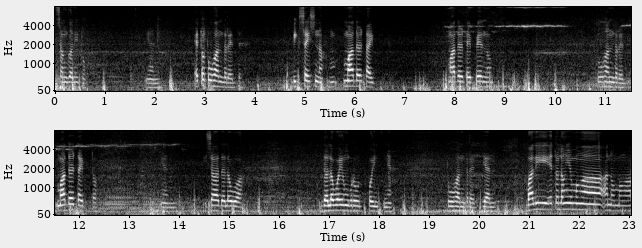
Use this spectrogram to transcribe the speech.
Isang ganito. Yan. Ito 200. Big size na. Mother type. Mother type eh, no? 200. Mother type to. Yan. Isa, dalawa. Dalawa yung growth point niya. 200. Yan. Bali, ito lang yung mga, ano, mga,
